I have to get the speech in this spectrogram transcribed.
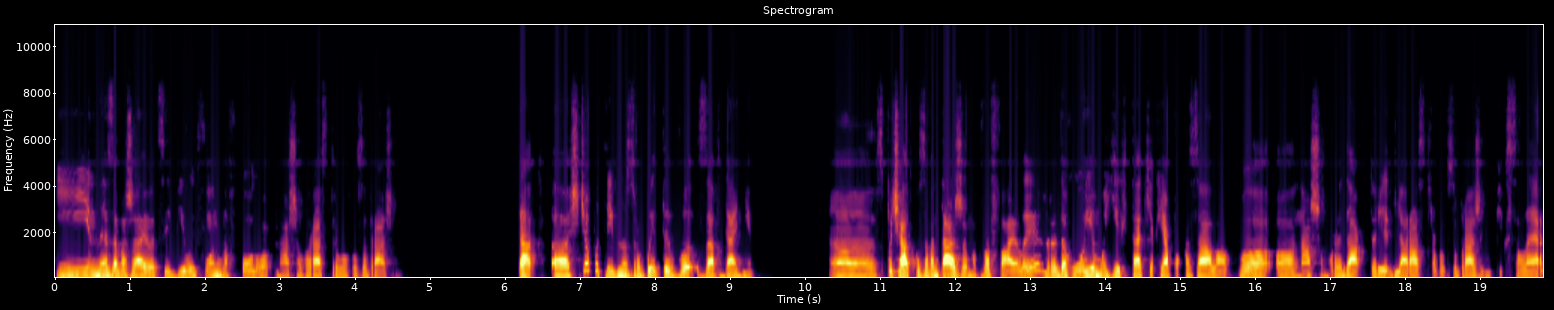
і не заважає оцей білий фон навколо нашого растрового зображення. Так, а, що потрібно зробити в завданні? Спочатку завантажуємо два файли, редагуємо їх так, як я показала в нашому редакторі для растрових зображень Pixlr.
